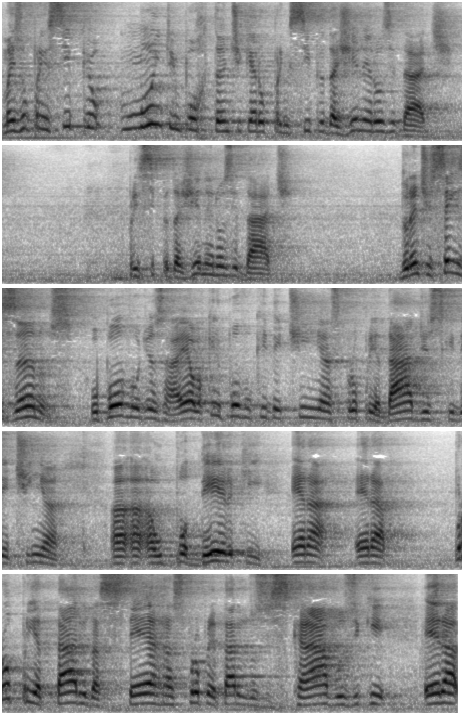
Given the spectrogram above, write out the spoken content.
mas um princípio muito importante que era o princípio da generosidade. O princípio da generosidade. Durante seis anos, o povo de Israel, aquele povo que detinha as propriedades, que detinha a, a, o poder, que era, era proprietário das terras, proprietário dos escravos e que era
